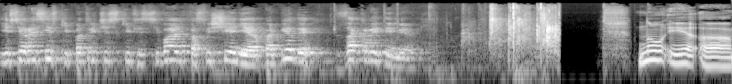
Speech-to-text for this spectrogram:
и Всероссийский патриотический фестиваль посвящения победы закрытыми. Ну и э,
